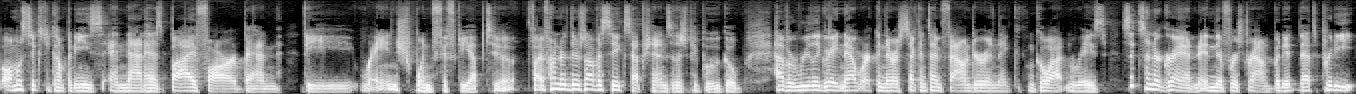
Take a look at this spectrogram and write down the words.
almost 60 companies, and that has by far been the range 150 up to 500. There's obviously exceptions, and there's people who go have a really great network and they're a second time founder and they can go out and raise 600 grand in their first round. But it, that's pretty,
